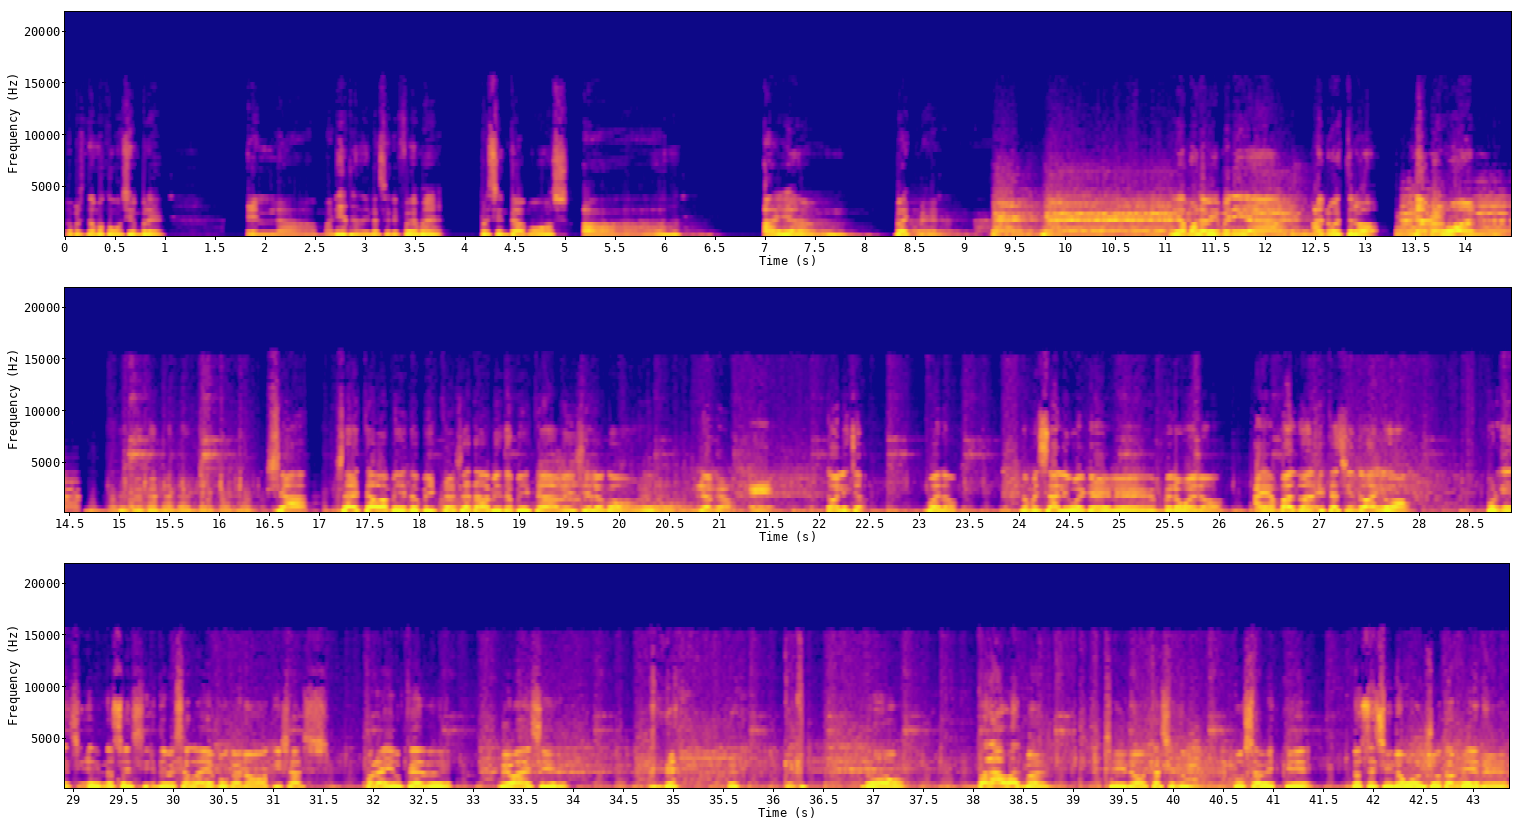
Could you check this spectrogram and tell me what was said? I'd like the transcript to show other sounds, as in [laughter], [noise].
Lo presentamos como siempre en la mañana de Láser FM. Presentamos a I Am Batman. Le damos la bienvenida a nuestro number one. [laughs] ya, ya estaba pidiendo pista, ya estaba pidiendo pista. Me dice, loco, eh, loco, eh, todo listo. Bueno, no me sale igual que a él, eh, pero bueno, I Am Batman está haciendo algo porque eh, no sé, debe ser la época, ¿no? Quizás por ahí usted eh, me va a decir. [laughs] No, pará, Batman. Sí, no, está haciendo. un- Vos sabés que. No sé si no voy yo también, ¿eh?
